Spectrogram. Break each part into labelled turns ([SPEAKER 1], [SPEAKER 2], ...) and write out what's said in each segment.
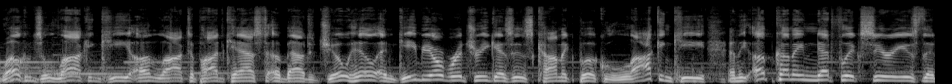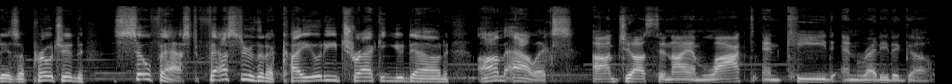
[SPEAKER 1] Welcome to Lock and Key Unlocked, a podcast about Joe Hill and Gabriel Rodriguez's comic book Lock and Key and the upcoming Netflix series that is approaching so fast, faster than a coyote tracking you down. I'm Alex.
[SPEAKER 2] I'm Justin. I am locked and keyed and ready to go.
